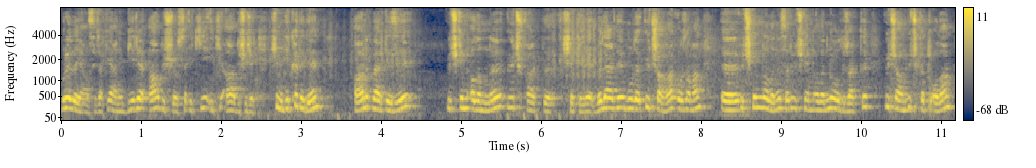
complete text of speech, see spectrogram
buraya da yansıyacak. Yani 1'e A düşüyorsa 2'ye 2A düşecek. Şimdi dikkat edin. Ağırlık merkezi üçgenin alanını 3 farklı şekilde bölerdi. Burada 3A var. O zaman e, üçgenin alanı, sarı üçgenin alanı ne olacaktı? 3A'nın 3 katı olan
